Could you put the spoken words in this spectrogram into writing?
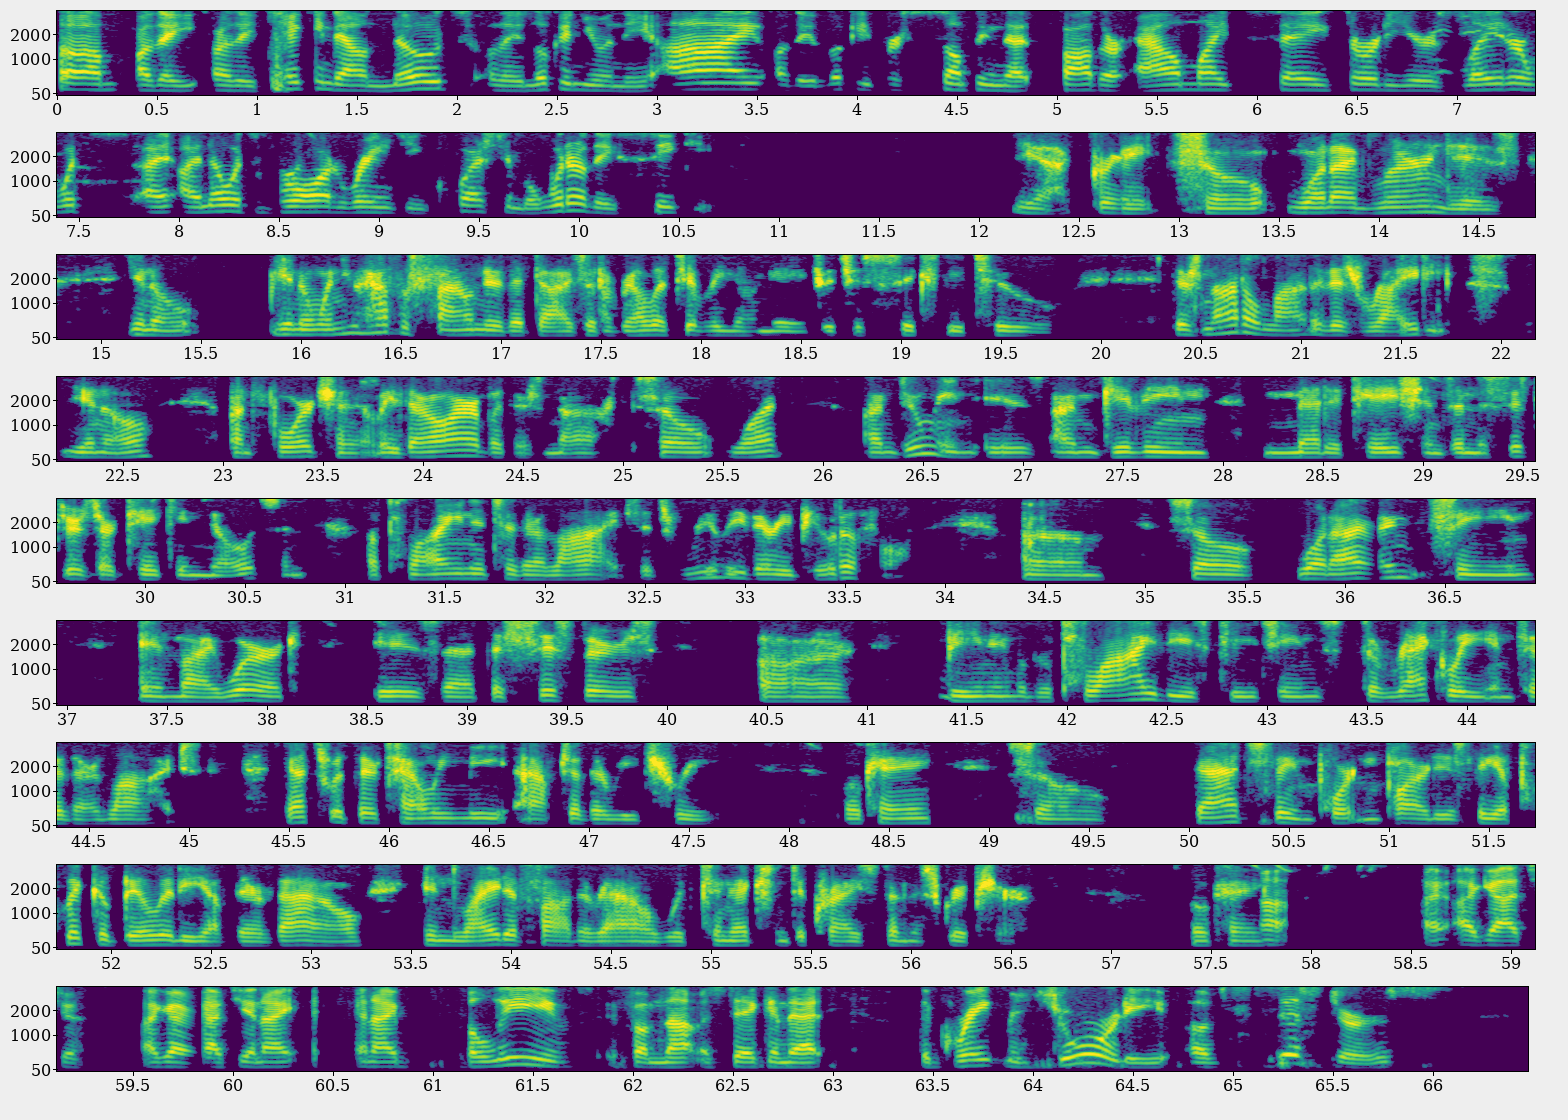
um, are they are they taking down notes? Are they looking you in the eye? Are they looking for something that Father Al might say 30 years later? What's I, I know it's a broad ranging question, but what are they seeking? Yeah, great. So what I've learned is, you know, you know, when you have a founder that dies at a relatively young age, which is 62, there's not a lot of his writings, you know. Unfortunately, there are, but there's not. So what I'm doing is I'm giving meditations, and the sisters are taking notes and applying it to their lives. It's really very beautiful. Um, so, what I'm seeing in my work is that the sisters are being able to apply these teachings directly into their lives. That's what they're telling me after the retreat. Okay. So, that's the important part is the applicability of their vow in light of Father Al with connection to Christ and the Scripture. Okay. Uh, I, I got you. I got you. And I and I believe, if I'm not mistaken, that the great majority of sisters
